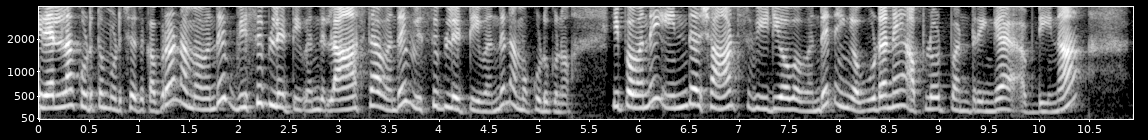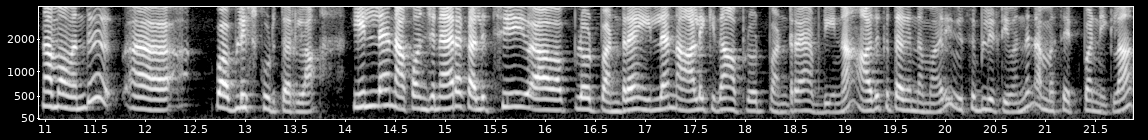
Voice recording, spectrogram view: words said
இதெல்லாம் கொடுத்து முடிச்சதுக்கப்புறம் நம்ம வந்து விசிபிலிட்டி வந்து லாஸ்ட்டாக வந்து விசிபிலிட்டி வந்து நம்ம கொடுக்கணும். இப்போ வந்து இந்த ஷார்ட்ஸ் வீடியோவை வந்து நீங்கள் உடனே அப்லோட் பண்ணுறீங்க அப்படின்னா நம்ம வந்து பப்ளிஷ் கொடுத்துர்லாம். இல்லை நான் கொஞ்ச நேரம் கழித்து அப்லோட் பண்ணுறேன் இல்லை நாளைக்கு தான் அப்லோட் பண்ணுறேன் அப்படின்னா அதுக்கு தகுந்த மாதிரி விசிபிலிட்டி வந்து நம்ம செட் பண்ணிக்கலாம்.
